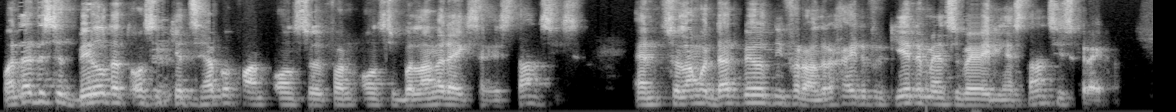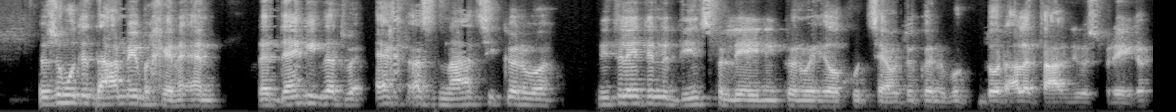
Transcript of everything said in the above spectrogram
Want dat is het beeld dat onze kids hebben van onze, van onze belangrijkste instanties. En zolang we dat beeld niet veranderen, ga je de verkeerde mensen bij die instanties krijgen. Dus we moeten daarmee beginnen. En dan denk ik dat we echt als natie kunnen we niet alleen in de dienstverlening kunnen we heel goed zijn, want we kunnen door alle talen die we spreken.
